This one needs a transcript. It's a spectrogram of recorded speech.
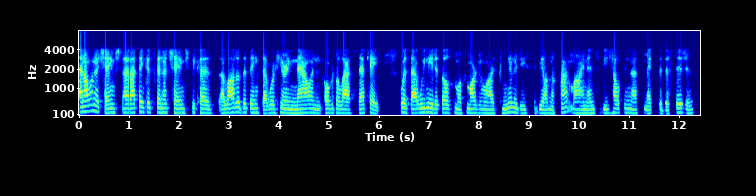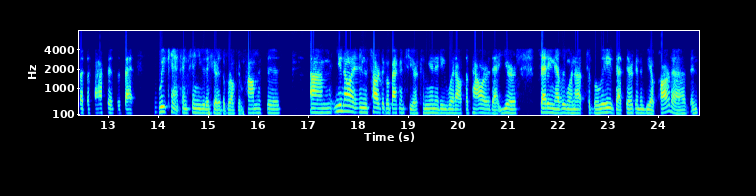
And I want to change that. I think it's going to change because a lot of the things that we're hearing now and over the last decade was that we needed those most marginalized communities to be on the front line and to be helping us make the decisions. But the fact is, is that we can't continue to hear the broken promises um, you know, and it's hard to go back into your community without the power that you're setting everyone up to believe that they're going to be a part of. And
